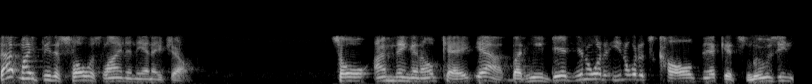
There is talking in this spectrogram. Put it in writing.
That might be the slowest line in the NHL. So I'm thinking, okay, yeah, but he did. You know what? You know what it's called, Nick? It's losing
